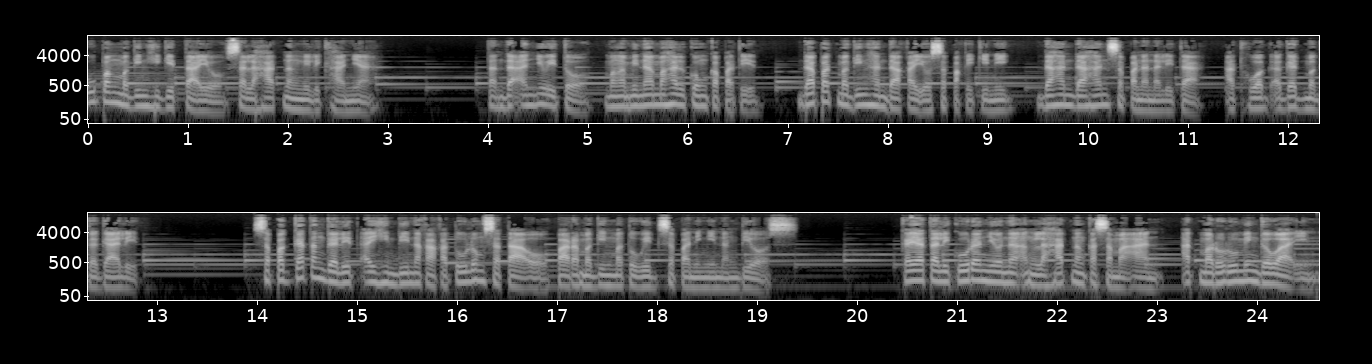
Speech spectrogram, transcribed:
upang maging higit tayo sa lahat ng nilikha niya. Tandaan niyo ito, mga minamahal kong kapatid, dapat maging handa kayo sa pakikinig, dahan-dahan sa pananalita, at huwag agad magagalit. Sapagkat ang galit ay hindi nakakatulong sa tao para maging matuwid sa paningin ng Diyos. Kaya talikuran niyo na ang lahat ng kasamaan, at maruruming gawain,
